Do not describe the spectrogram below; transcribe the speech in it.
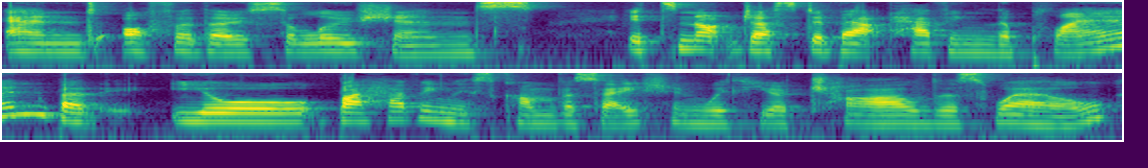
and offer those solutions. It's not just about having the plan, but you're by having this conversation with your child as well.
